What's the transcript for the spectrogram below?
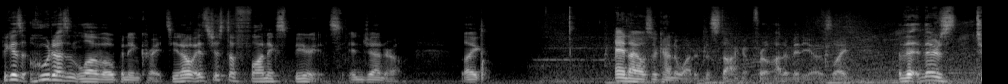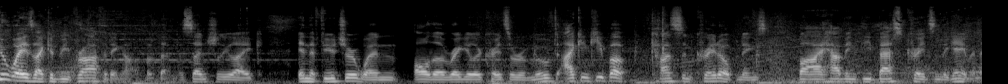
Because who doesn't love opening crates? You know, it's just a fun experience in general. Like, and I also kind of wanted to stock up for a lot of videos. Like, th there's two ways I could be profiting off of them. Essentially, like, in the future when all the regular crates are removed, I can keep up constant crate openings by having the best crates in the game. And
